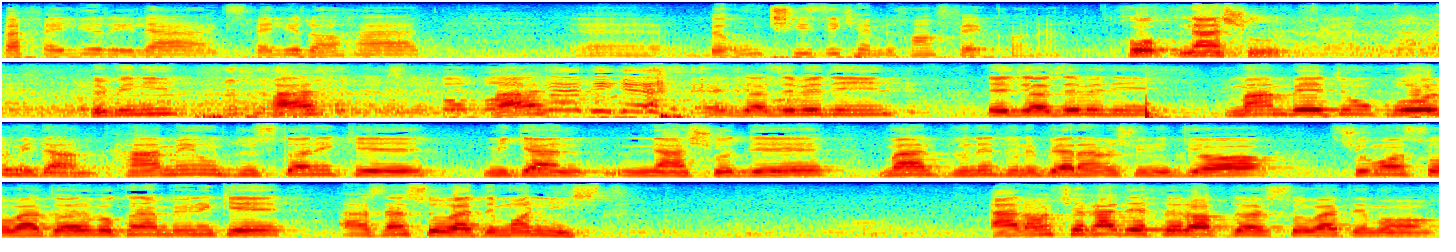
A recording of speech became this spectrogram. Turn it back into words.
و خیلی ریلکس خیلی راحت به اون چیزی که می‌خوان فکر کنن. خب نشد. ببینید پس پس اجازه بدین اجازه بدین. من بهتون قول میدم. همه اون دوستانی که میگن نشده من دونه دونه بیارمشون اینجا. شما صحبت ها رو بکنم ببینید که اصلا صحبت ما نیست. الان چقدر اختلاف داشت صحبت ما.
